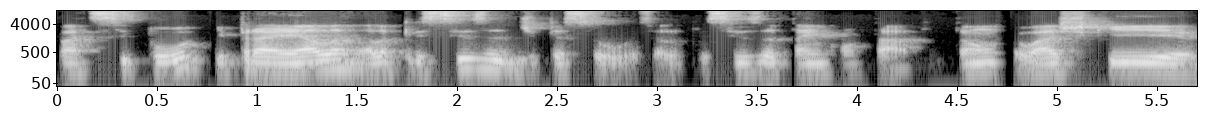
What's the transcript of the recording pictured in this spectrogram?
participou e para ela, ela precisa de pessoas, ela precisa estar em contato. Então, eu acho que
